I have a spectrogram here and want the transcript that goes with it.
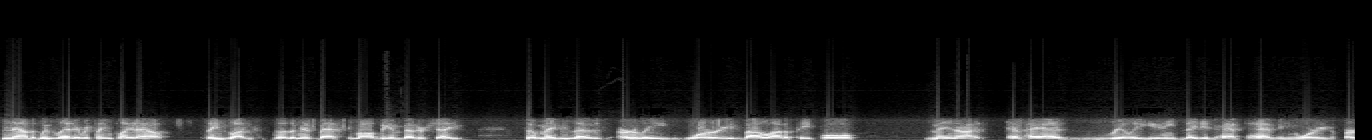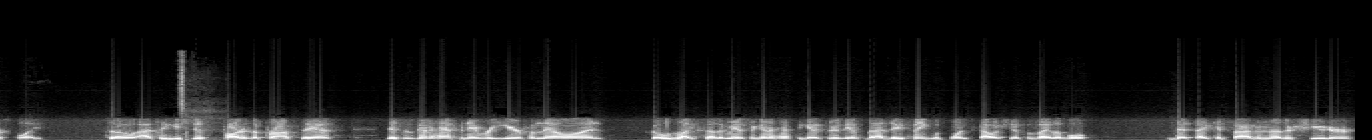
Now that we've let everything played out, seems like Southern Miss basketball be in better shape. So maybe those early worries by a lot of people may not have had really any, they didn't have to have any worry in the first place. So I think it's just part of the process. This is going to happen every year from now on. Schools like Southern Miss are going to have to go through this, but I do think with one scholarship available, that they could find another shooter,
